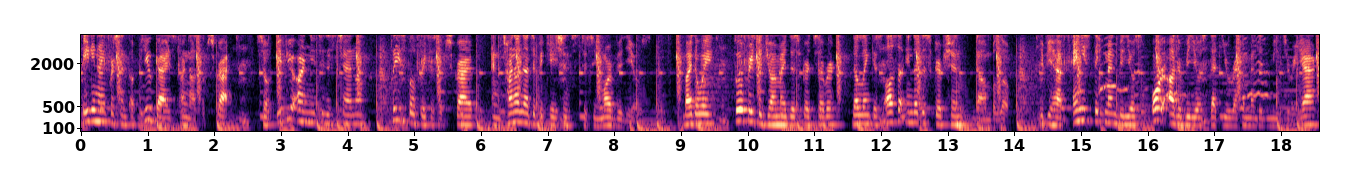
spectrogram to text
89% of you guys are not subscribed. So if you are new to this channel, please feel free to subscribe and turn on notifications to see more videos. By the way, feel free to join my Discord server, the link is also in the description down below. If you have any Stickman videos or other videos that you recommended me to react,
